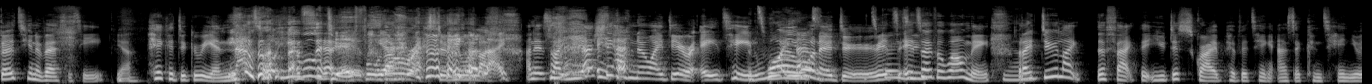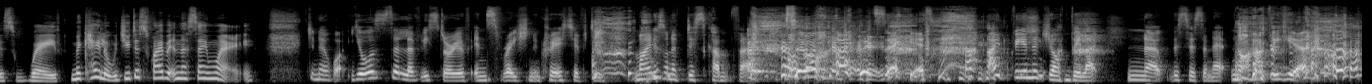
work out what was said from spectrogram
go to university, Yeah. pick a degree, and that's what you will do for Yeah. the rest of your Your life. life. And it's like you actually have no idea at 18 It's what you want to do. It's, it's, crazy. overwhelming. But I do like the fact that you describe pivoting as a continuous wave. Mikaela, would you describe it in the same way? Do you know what? Yours is a lovely story of inspiration and creativity. Mine is one of discomfort. So what I would say is, I'd be in a job and be like, no, this isn't it. Not happy here.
